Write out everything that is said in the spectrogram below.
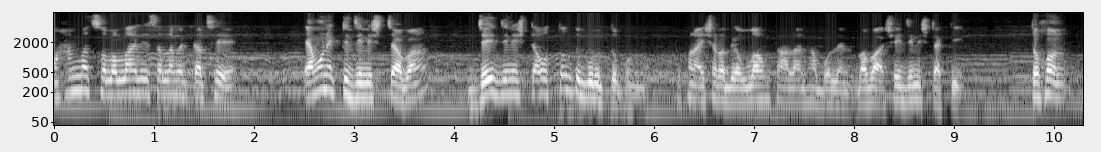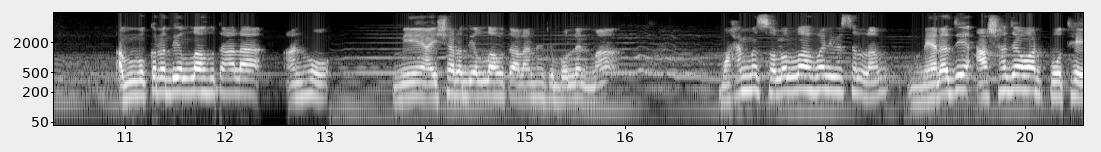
মোহাম্মদ সাল্লাহ আলি সাল্লামের কাছে এমন একটি জিনিস চাবা, যেই জিনিসটা অত্যন্ত গুরুত্বপূর্ণ। তখন আয়সা রদি আল্লাহ তালাহা বললেন, বাবা, সেই জিনিসটা কি? তখন আবু বকর রদি আল্লাহ তালা আনহু, মেয়ে আয়সা রদি আল্লাহ তালাহাকে বললেন, মা, মোহাম্মদ সাল্লাহ সাল্লাম মেরাজে আসা যাওয়ার পথে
